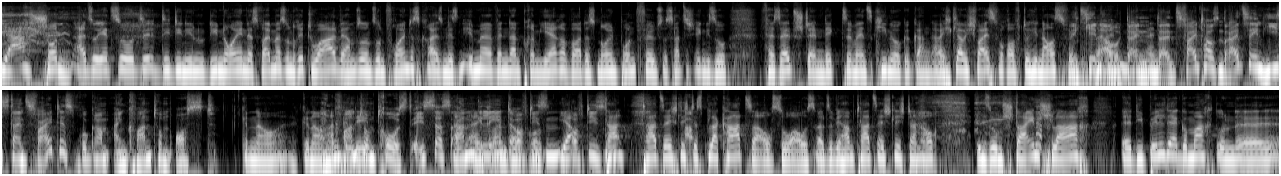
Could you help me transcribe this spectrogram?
ja, schon. Also jetzt so die, die, die, die neuen, das war immer so ein Ritual. Wir haben so, so einen Freundeskreis und wir sind immer, wenn dann Premiere war des neuen Bond-Films, das hat sich irgendwie so verselbstständigt, sind wir ins Kino gegangen. Aber ich glaube, ich weiß, worauf du hinaus willst. Genau, Ein- dein, ein- dein 2013 hieß dein zweites Programm ein Quantum Ost. Genau, genau. Ein Quantum Trost. Ist das an angelehnt auf diesen, Ja, auf diesen ta tatsächlich, das Plakat sah auch so aus. Also wir haben tatsächlich dann auch in so einem Steinschlag äh, die Bilder gemacht und äh,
